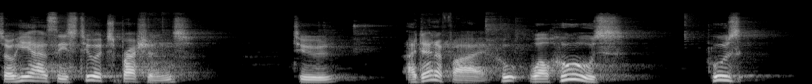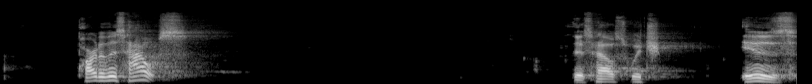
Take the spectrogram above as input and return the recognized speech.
So he has these two expressions to identify who, well, who's, who's part of this house? This house, which is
